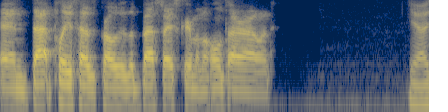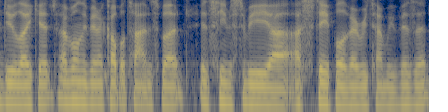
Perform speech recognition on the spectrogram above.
and that place has probably the best ice cream on the whole entire island. Yeah, I do like it. I've only been a couple times, but it seems to be a, a staple of every time we visit.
